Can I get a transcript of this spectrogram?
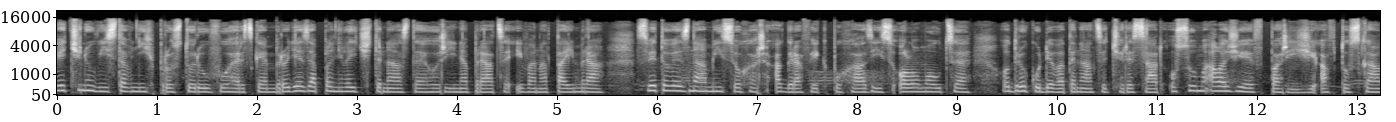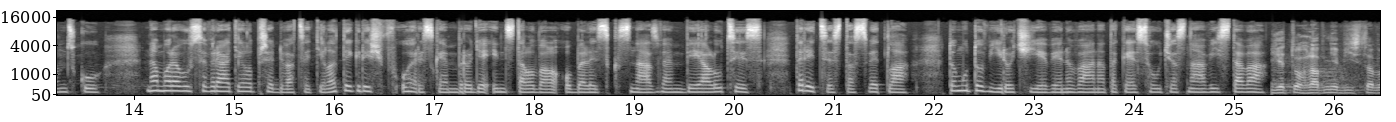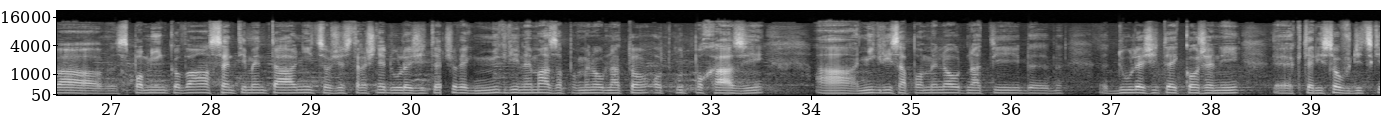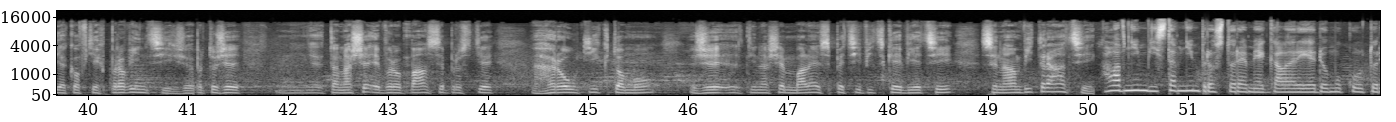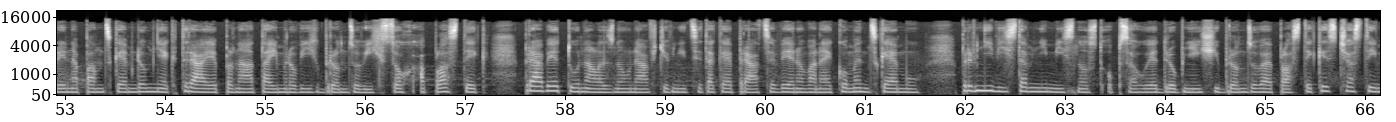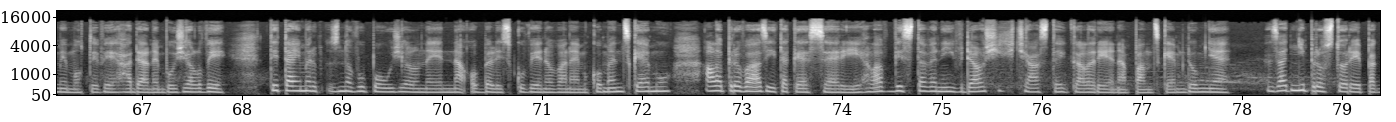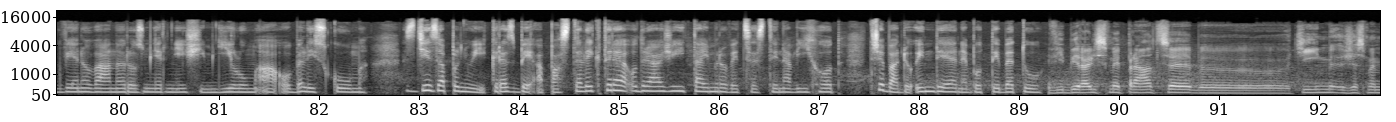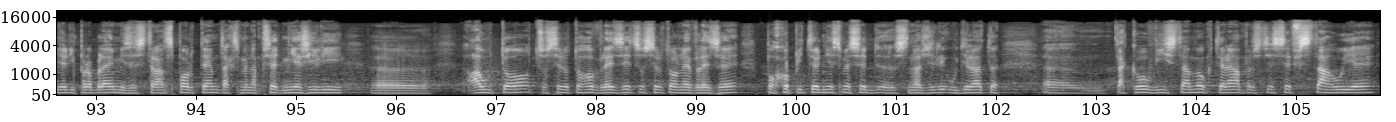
Většinu výstavních prostorů v Uherském Brodě zaplnili 14. října práce Ivana Tajmra. Světově známý sochař a grafik pochází z Olomouce. Od roku 1968 ale žije v Paříži a v Toskánsku. Na Moravu se vrátil před 20 lety, když v Uherském Brodě instaloval obelisk s názvem Via Lucis, tedy Cesta světla. Tomuto výročí je věnována také současná výstava. Je to hlavně výstava vzpomínková, sentimentální, což je strašně důležité důležité. Člověk nikdy nemá zapomenout na to, odkud pochází a nikdy zapomenout na ty eh, důležité kořeny, eh, které jsou vždycky jako v těch provinciích, že? protože mm, ta naše Evropa se prostě hroutí k tomu, že ty naše malé specifické věci se nám vytrácí. Hlavním výstavním prostorem je Galerie Domu kultury na Panském domě, která je plná tajmrových bronzových soch a plastik. Právě tu naleznou návštěvníci také práce věnované Komenskému. První výstavní místnost obsahuje drobnější bronzové plastiky s častými motivy hada nebo želvy. Ty Timer znovu použil nejen na obelisku věnovaném Komenskému, ale provází také sérii hlav vystavených v dalších částech galerie na Panském domě. Zadní prostor je pak věnován rozměrnějším dílům a obeliskům. Zdi zaplňují kresby a pastely, které odráží Timerovy cesty na východ, třeba do Indie nebo Tibetu. Vybírali jsme práce e, tím, že jsme měli problémy se transportem, tak jsme napřed měřili e, auto, co se do toho vleze, co se do toho nevleze. Pochopitelně jsme se e, snažili udělat takovou výstavu, která prostě se vztahuje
